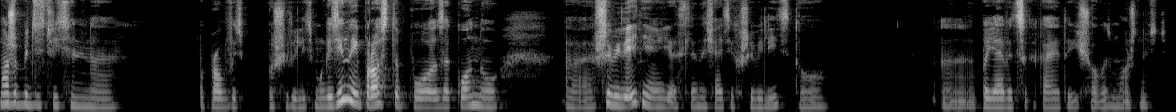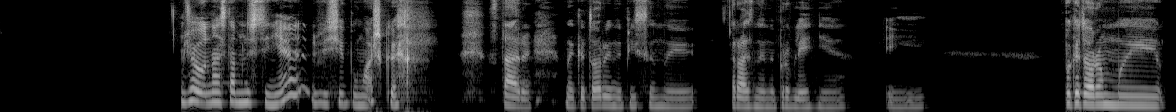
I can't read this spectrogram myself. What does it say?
Может быть, действительно попробовать пошевелить магазины, и просто по закону э, шевеления, если начать их шевелить, то э, появится какая-то еще возможность. Еще у нас там на стене висит бумажка старая, на которой написаны разные направления, и по которым мы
